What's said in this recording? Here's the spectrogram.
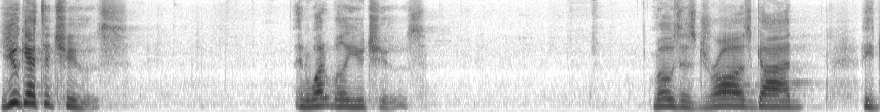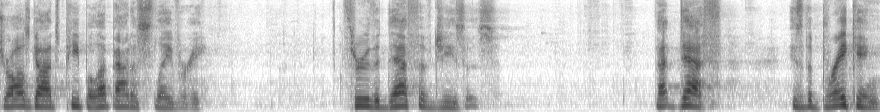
You get to choose. And what will you choose? Moses draws God, he draws God's people up out of slavery through the death of Jesus. That death is the breaking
